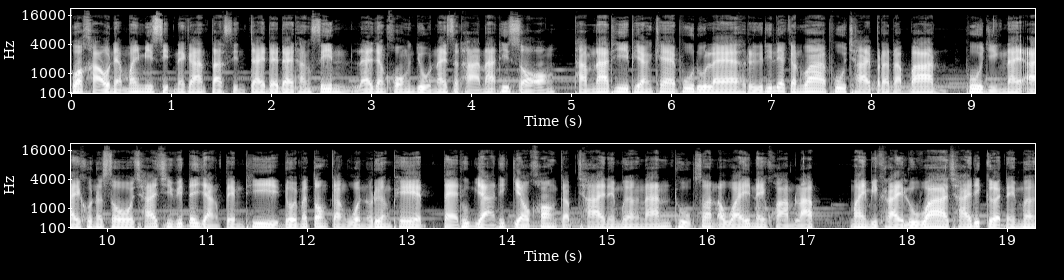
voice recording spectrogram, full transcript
พวกเขาเนี่ยไม่มีสิทธิ์ในการตัดสินใจใด ๆ ทั้งสิ้น และยังคงอยู่ในสถานะที่ 2ทำหน้าที่เพียงแค่ผู้ดูแล หรือที่เรียกกันว่าผู้ชายประดับบ้าน ผู้หญิงในไอโคโนโซใช้ชีวิตได้อย่างเต็มที่ โดยไม่ต้องกังวลเรื่องเพศ แต่ทุกอย่างที่เกี่ยวข้องกับชายในเมืองนั้นถูกซ่อนเอาไว้ในความลับ ไม่มีใครรู้ว่าชายที่เกิดในเมือง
